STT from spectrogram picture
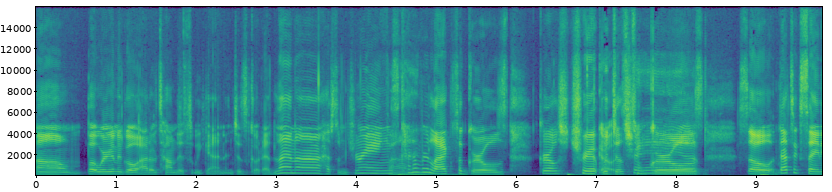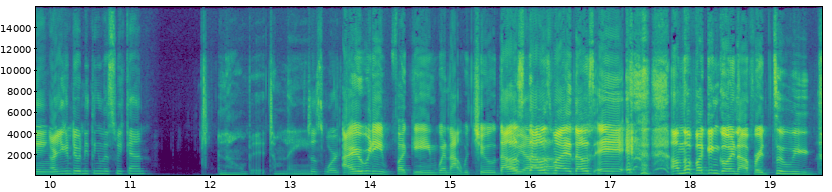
Um, but we're gonna go out of town this weekend and just go to Atlanta, have some drinks, kind of relax. A girls girls trip with just two trip. girls. So that's exciting. Are you gonna do anything this weekend? No, bitch, I'm lame. Just working. I already fucking went out with you. That Oh, was that was my that was it. I'm not fucking going out for two weeks.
